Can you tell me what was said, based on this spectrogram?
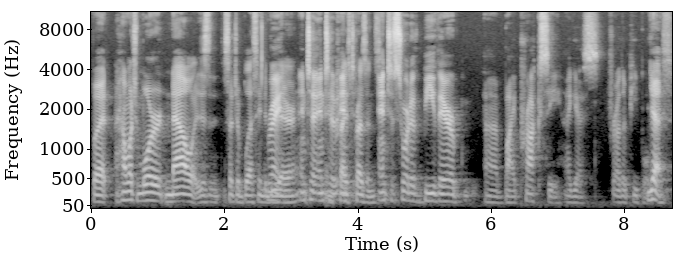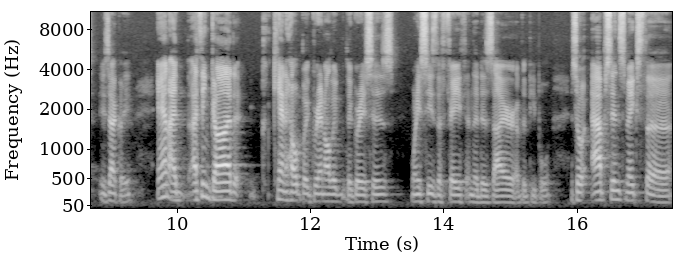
but how much more now is it such a blessing to be Right. there and to and to Christ's and, presence. and to sort of be there uh, by proxy, I guess, for other people. yes, exactly. And I I think God can't help but grant all the, the graces when He sees the faith and the desire of the people. So absence makes the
